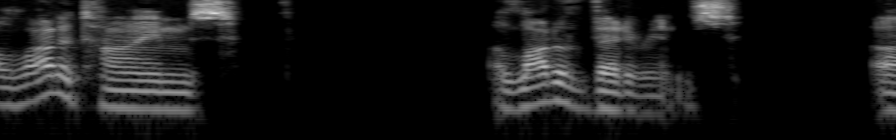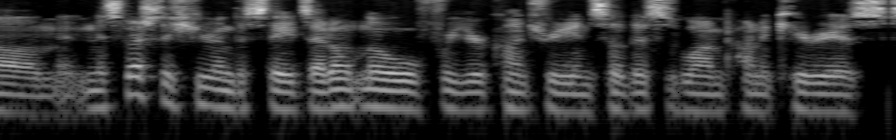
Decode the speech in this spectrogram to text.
A lot of times, a lot of veterans, um, and especially here in the States, I don't know for your country, and so this is why I'm kind of curious.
